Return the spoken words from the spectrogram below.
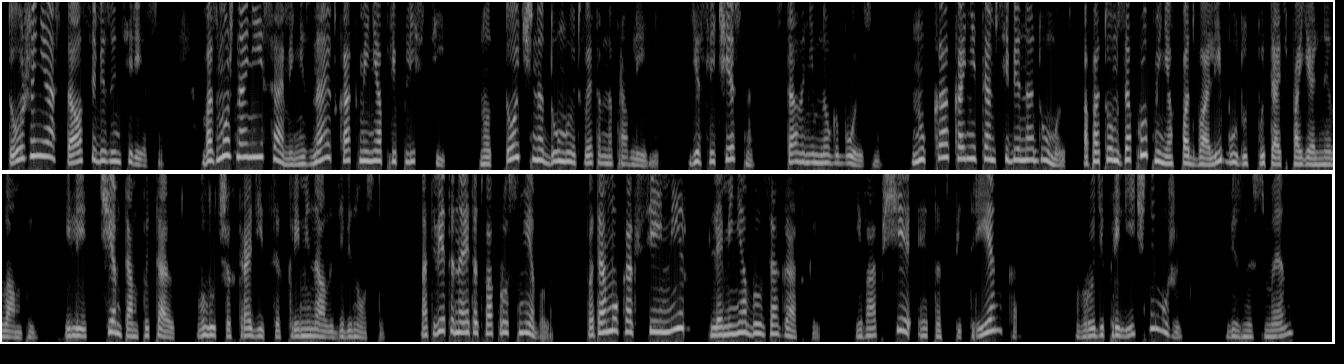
тоже не остался без интереса. Возможно, они и сами не знают, как меня приплести, но точно думают в этом направлении. Если честно, стало немного боязно. Ну как они там себе надумают, а потом запрут меня в подвале и будут пытать паяльной лампой? Или чем там пытают в лучших традициях криминала 90-х? Ответа на этот вопрос не было, потому как сей мир для меня был загадкой. И вообще этот Петренко вроде приличный мужик, бизнесмен.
